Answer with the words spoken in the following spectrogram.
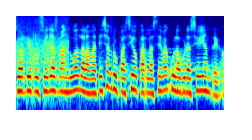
Jordi Rossell es va endur el de la mateixa agrupació per la seva col·laboració i entrega.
